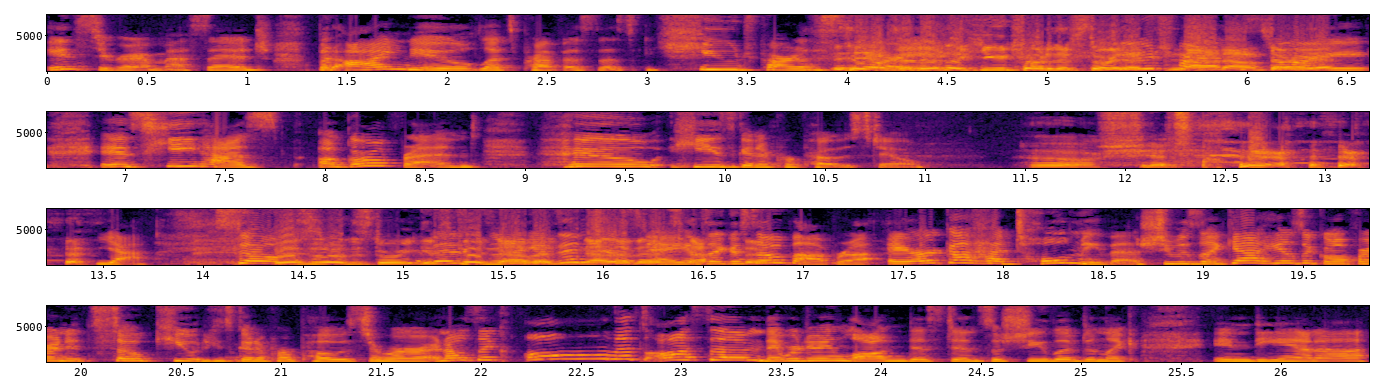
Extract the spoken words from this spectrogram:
Instagram message, but I knew, let's preface this, huge part of the story Yeah, so there's a huge part of the story that's not of out the there yet. story is he has a girlfriend who he's going to propose to. Oh shit! Yeah. So this is where the story gets good now. That, it's now that interesting. that's It's like a soap opera. Erica had told me this. She was like, "Yeah, he has a girlfriend. It's so cute. He's going to propose to her." And I was like, "Oh, that's awesome." They were doing long distance, so she lived in like Indiana,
